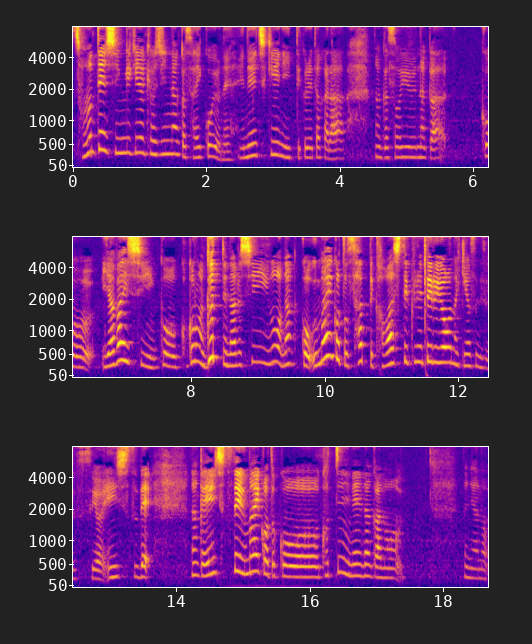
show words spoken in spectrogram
その点「進撃の巨人」なんか最高よね。NHK に行ってくれたからなんかそういうなんかこうやばいシーンこう心がグッてなるシーンをなんかこううまいことさってかわしてくれてるような気がするんですよ。演出で。なんか演出でうまいことこうこっちにねなんかあの何あの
